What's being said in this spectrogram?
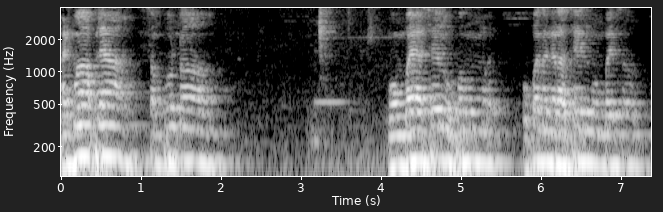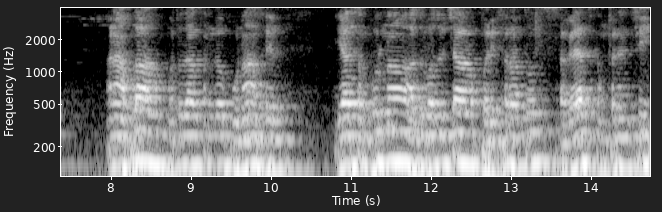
आणि मग आपल्या संपूर्ण मुंबई असेल उपमुंबई उपनगर असेल मुंबईचं. आणि आपला मतदारसंघ पुणा असेल या संपूर्ण आजूबाजूच्या परिसरातून सगळ्याच कंपन्यांशी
